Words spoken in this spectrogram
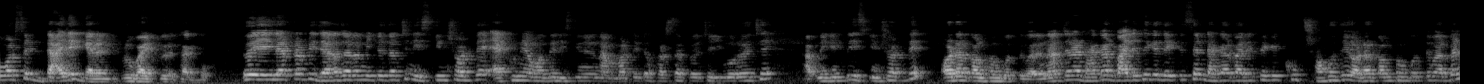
আওয়ার্স এর ডাইরেক্ট গ্যারান্টি প্রোভাইড করে থাকব। তো এই ল্যাপটপটি যারা যারা নিতে যাচ্ছেন স্ক্রিনশট দিয়ে এখনই আমাদের স্ক্রিনের নাম্বারটিতে হোয়াটসঅ্যাপ রয়েছে ইমো রয়েছে। আপনি কিন্তু স্ক্রিনশট দিয়ে অর্ডার কনফার্ম করতে পারেন। আর যারা ঢাকার বাইরে থেকে দেখতেছেন, ঢাকার বাইরে থেকে খুব সহজেই অর্ডার কনফার্ম করতে পারবেন।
